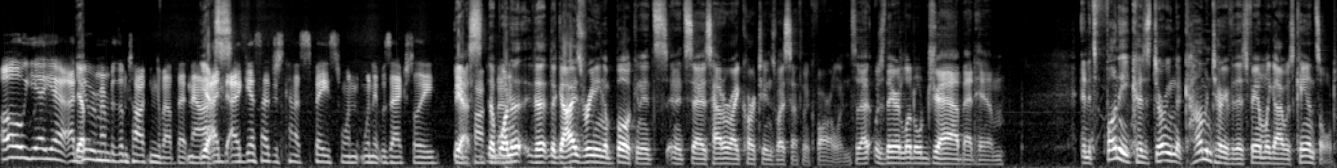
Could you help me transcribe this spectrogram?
Oh yeah, yeah, I Yep. do remember them talking about that now. Yes. I, I guess I just kind of spaced when when it was actually Yes, the about one of, the the guy's reading a book and it's and it says How to Write Cartoons by Seth MacFarlane. So that was their little jab at him. And it's funny because during the commentary for this, Family Guy was canceled.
